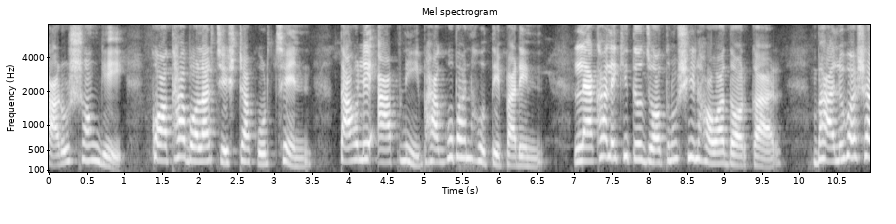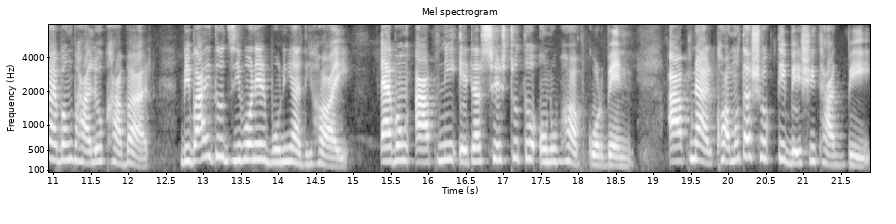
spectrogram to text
কারোর সঙ্গে কথা বলার চেষ্টা করছেন, তাহলে আপনি ভাগ্যবান হতে পারেন। লেখালেখিতে যত্নশীল হওয়া দরকার। ভালোবাসা এবং ভালো খাবার বিবাহিত জীবনের বুনিয়াদি হয় এবং আপনি এটার শ্রেষ্ঠত্ব অনুভব করবেন। আপনার ক্ষমতা শক্তি বেশি থাকবে।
